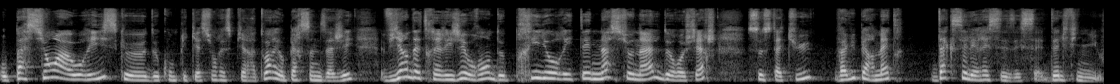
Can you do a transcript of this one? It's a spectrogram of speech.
aux patients à haut risque de complications respiratoires et aux personnes âgées vient d'être érigé au rang de priorité nationale de recherche. Ce statut va lui permettre d'accélérer ses essais. Delphine New.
